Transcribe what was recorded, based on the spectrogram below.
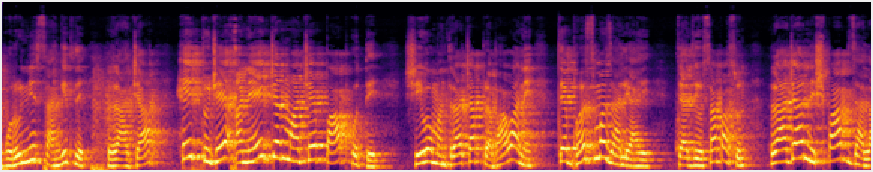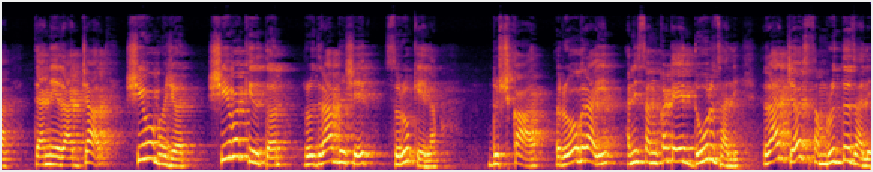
गुरूंनी सांगितले राजा हे तुझे अनेक जन्माचे पाप होते. शिवमंत्राच्या प्रभावाने ते भस्म झाले आहे. त्या दिवसापासून राजा निष्पाप झाला. त्याने राज्यात शिवभजन शिवकीर्तन रुद्राभिषेक सुरू केला. दुष्काळ रोगराई आणि संकटे दूर झाली. राज्य समृद्ध झाले.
